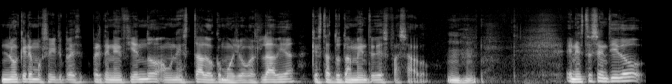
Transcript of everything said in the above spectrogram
no queremos seguir pe- perteneciendo a un Estado como Yugoslavia que está totalmente desfasado. En este sentido,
